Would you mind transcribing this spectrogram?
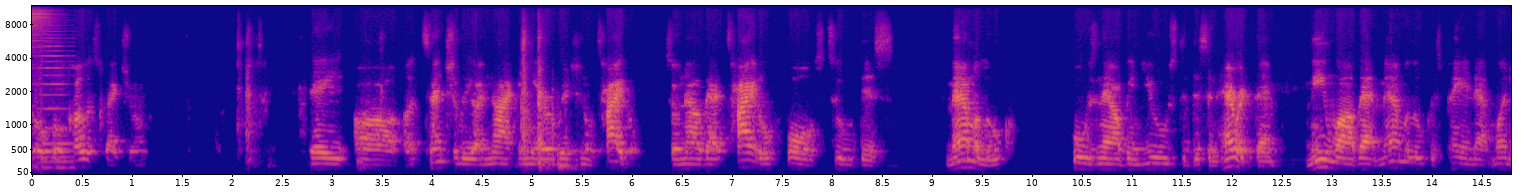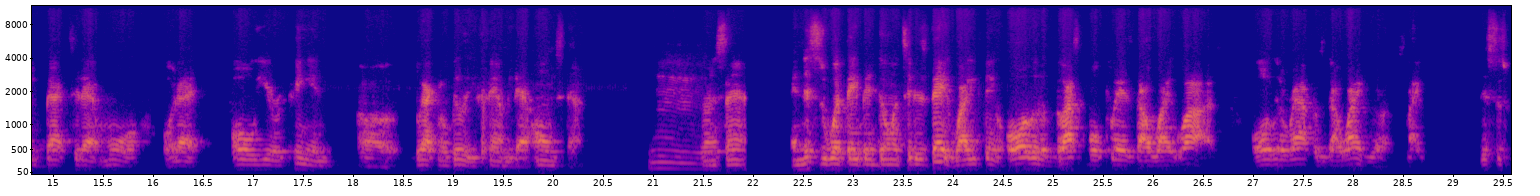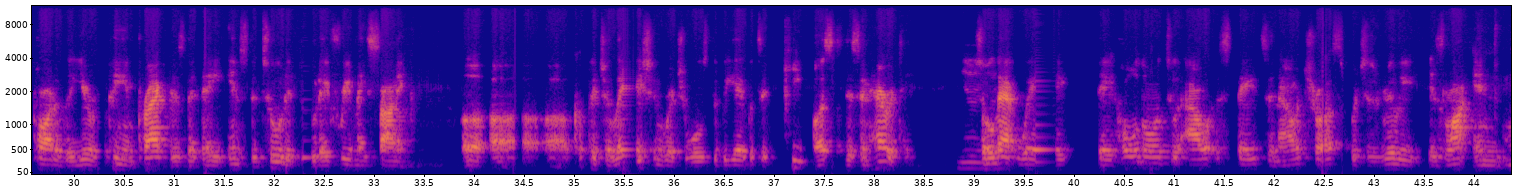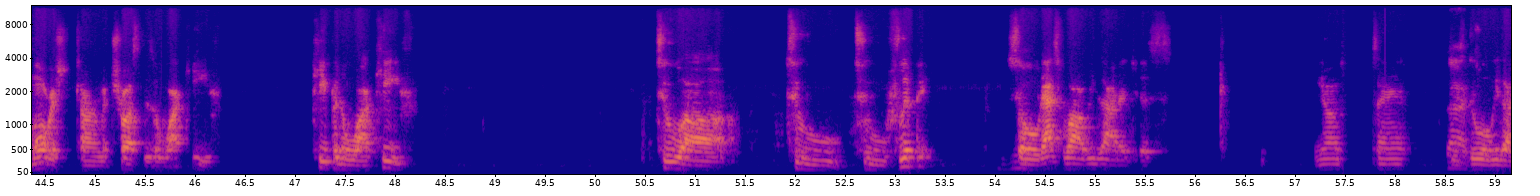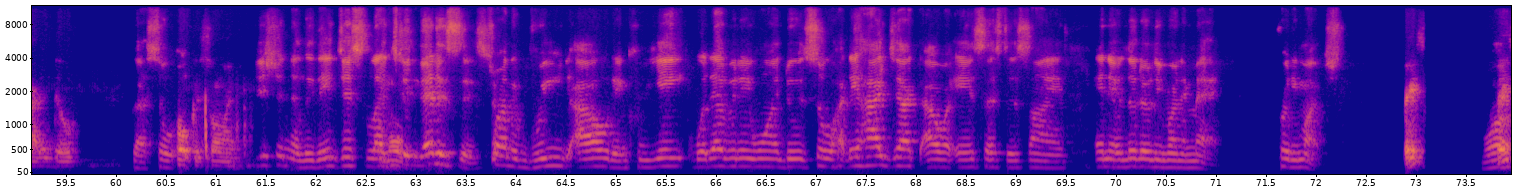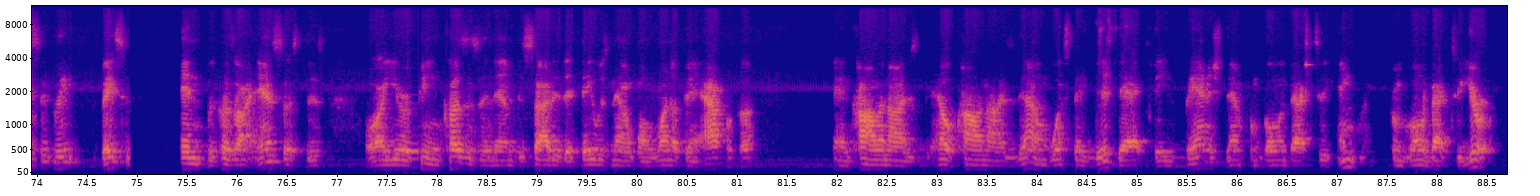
so-called color spectrum, they uh, essentially are not in their original title. So now that title falls to this Mameluke, who's now been used to disinherit them. Meanwhile, that Mameluke is paying that money back to that Moor or that old European uh, black nobility family that owns them. Mm. You understand? And this is what they've been doing to this day. Why do you think all of the basketball players got white wives? All of the rappers got white girls? Like this is part of the European practice that they instituted through their Freemasonic uh, uh, uh, uh, capitulation rituals to be able to keep us disinherited. So Mm. that way they hold on to our estates and our trust, which is really Islam in Moorish term, a trust is a wakif. Keeping a wakif to uh to to flip it. So that's why we gotta just, you know what I'm saying? Just do what we gotta do. Got so Focus on traditionally they just like geneticists trying to breed out and create whatever they want to do. So they hijacked our ancestors' science and they're literally running mad, pretty much. Basi- Wow. basically, basically, and because our ancestors or our European cousins and them decided that they was now gonna run up in Africa and colonize, help colonize them. Once they did that, they banished them from going back to England, from going back to Europe.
